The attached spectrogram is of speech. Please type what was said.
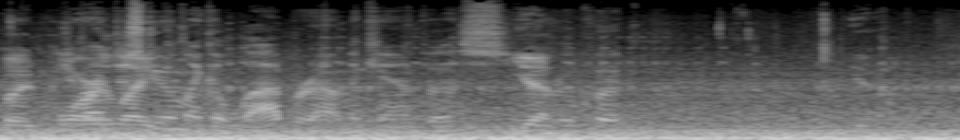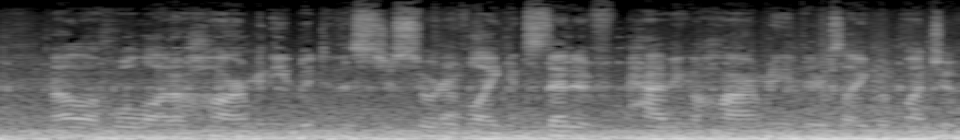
but more just like doing like a lap around the campus? Yeah. Real quick. yeah, not a whole lot of harmony but this just sort of like instead of having a harmony there's like a bunch of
